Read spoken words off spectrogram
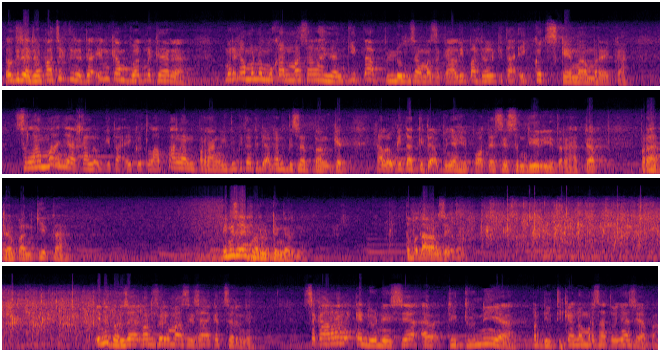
Kalau tidak ada pajak tidak ada income buat negara. Mereka menemukan masalah yang kita belum sama sekali padahal kita ikut skema mereka. Selamanya kalau kita ikut lapangan perang itu kita tidak akan bisa bangkit kalau kita tidak punya hipotesis sendiri terhadap peradaban kita. Ini saya baru dengar nih. Tepuk tangan saya, Bang. Ini baru saya konfirmasi, saya kejar nih. Sekarang Indonesia eh, di dunia pendidikan nomor satunya siapa?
